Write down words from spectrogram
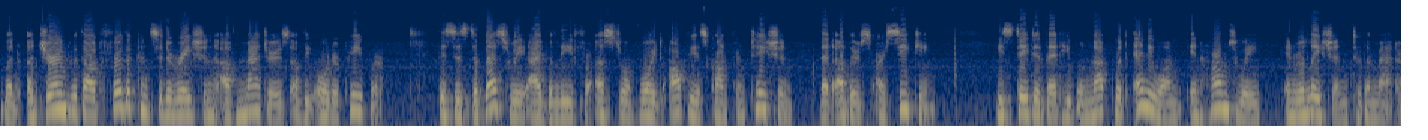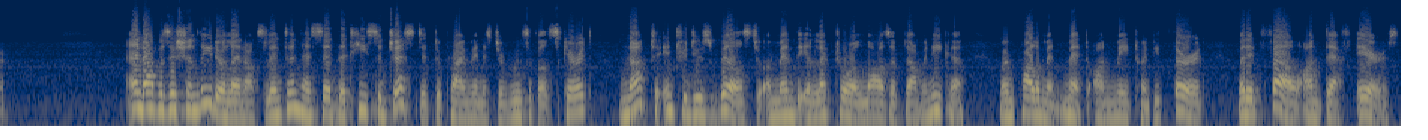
but adjourned without further consideration of matters of the order paper. This is the best way, I believe, for us to avoid obvious confrontation that others are seeking. He stated that he will not put anyone in harm's way in relation to the matter. And opposition leader Lennox Linton has said that he suggested to Prime Minister Roosevelt Skerrit not to introduce bills to amend the electoral laws of Dominica when Parliament met on May 23rd, but it fell on deaf ears.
